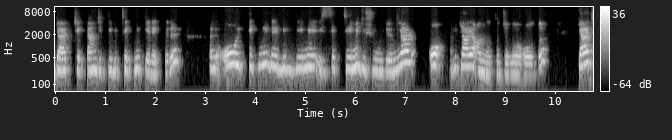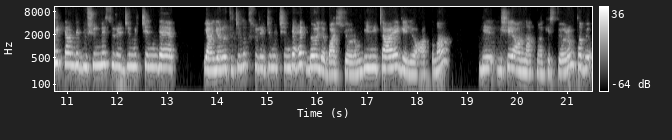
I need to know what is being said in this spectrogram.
gerçekten ciddi bir teknik gerektirir. Hani o tekniği de bildiğimi, hissettiğimi düşündüğüm yer o hikaye anlatıcılığı oldu. Gerçekten de düşünme sürecim içinde yani yaratıcılık sürecim içinde hep böyle başlıyorum. Bir hikaye geliyor aklıma. Bir, bir şey anlatmak istiyorum. Tabii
